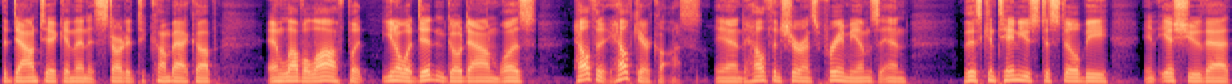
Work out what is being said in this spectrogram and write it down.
the downtick, and then it started to come back up and level off. But you know what didn't go down was health healthcare costs and health insurance premiums, and this continues to still be an issue that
